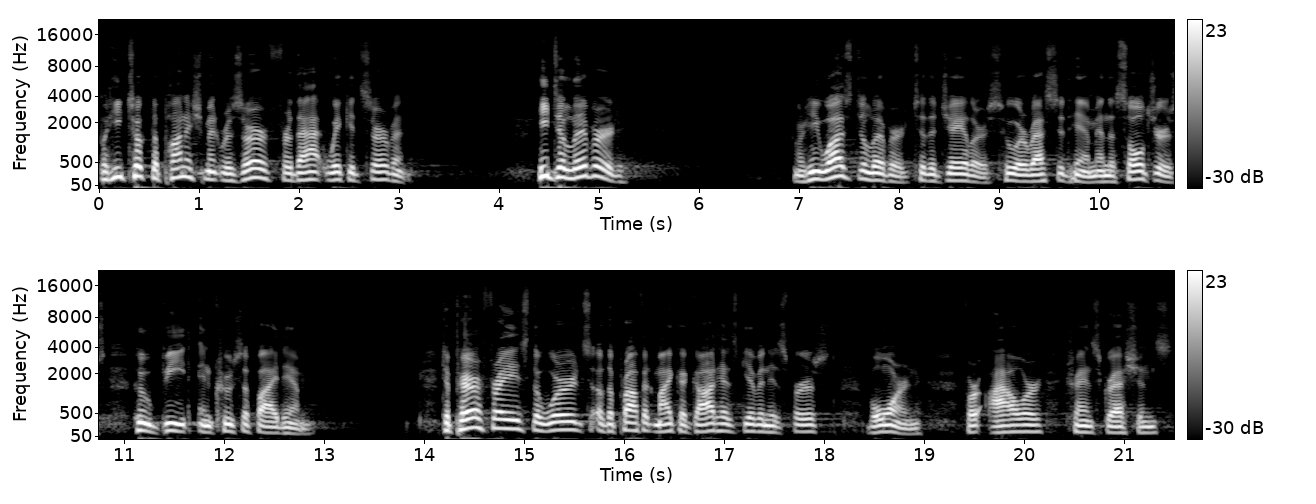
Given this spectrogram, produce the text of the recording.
but he took the punishment reserved for that wicked servant. He delivered, or he was delivered to the jailers who arrested him and the soldiers who beat and crucified him. To paraphrase the words of the prophet Micah, God has given his firstborn for our transgressions,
